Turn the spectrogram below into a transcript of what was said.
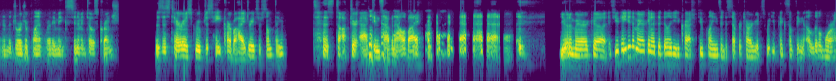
and in the Georgia plant where they make cinnamon toast crunch? Does this terrorist group just hate carbohydrates or something? Does Dr. Atkins have an alibi? you in America, if you hated America and had the ability to crash two planes into separate targets, would you pick something a little more,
